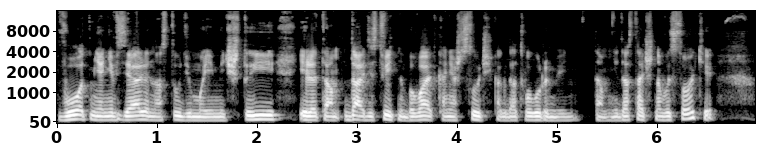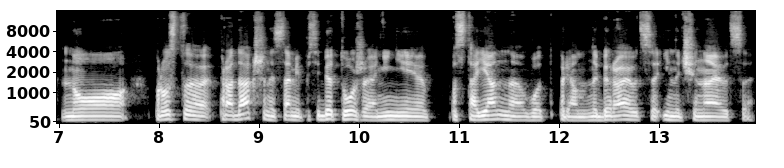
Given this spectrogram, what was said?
вот, меня не взяли на студию моей мечты, или там, да, действительно, бывает, конечно, случаи, когда твой уровень там недостаточно высокий, но просто продакшены сами по себе тоже, они не постоянно вот прям набираются и начинаются.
